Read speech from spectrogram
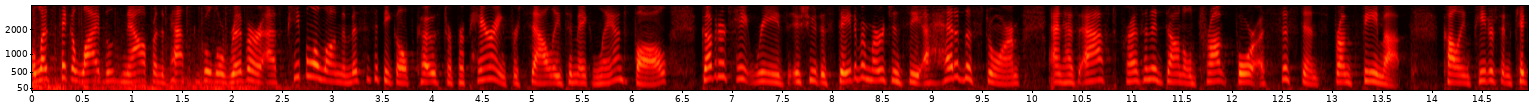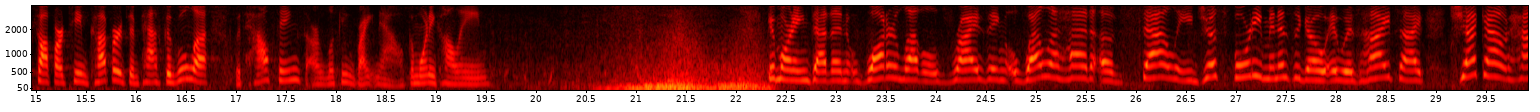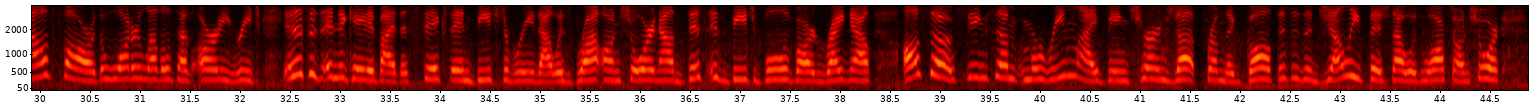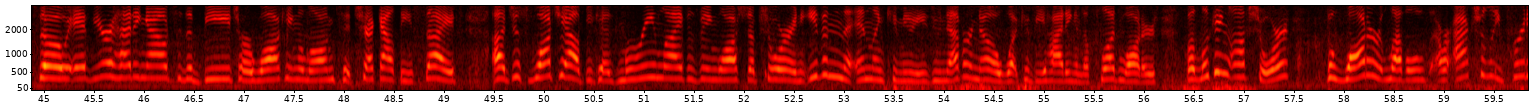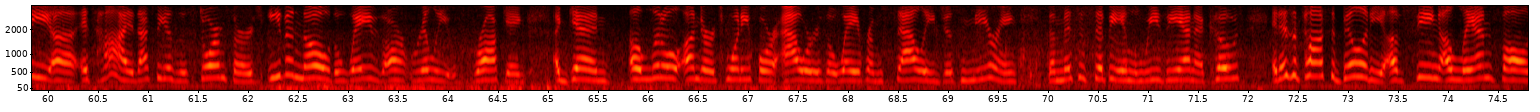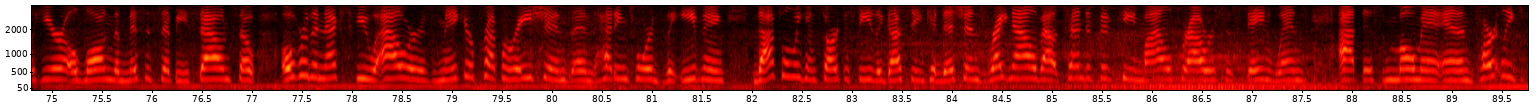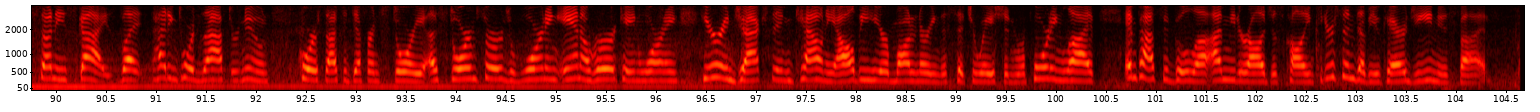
Well, let's take a live look now from the Pascagoula River as people along the Mississippi Gulf Coast are preparing for Sally to make landfall. Governor Tate Reeves issued a state of emergency ahead of the storm and has asked President Donald Trump for assistance from FEMA. Colleen Peterson kicks off our team coverage in Pascagoula with how things are looking right now. Good morning, Colleen. Good morning, Devin. Water levels rising well ahead of Sally. Just 40 minutes ago, it was high tide. Check out how far the water levels have already reached. This is indicated by the sticks and beach debris that was brought on shore. Now, this is Beach Boulevard right now. Also, seeing some marine life being churned up from the Gulf. This is a jellyfish that was walked on shore. So if you're heading out to the beach or walking along to check out these sites, uh, just watch out because marine life is being washed up offshore and even in the inland communities, you never know what could be hiding in the floodwaters. But looking offshore, the water levels are actually pretty, uh, it's high. That's because of the storm surge, even though the waves aren't really rocking. Again, a little under 24 hours away from Sally, just nearing the Mississippi and Louisiana coast. It is a possibility of seeing a landfall here along the Mississippi Sound. So over the next few hours, make your preparations and heading towards the evening. That's when we can start to see the gusting conditions. Right now, about 10 to 15 mile per hour sustained winds at this moment and partly sunny skies, but heading towards the afternoon, of course, that's a different story. A storm surge warning and a hurricane warning here in Jackson County. I'll be here monitoring the situation. Reporting live in Pascagoula, I'm meteorologist Colleen Peterson, WKRG News 5.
